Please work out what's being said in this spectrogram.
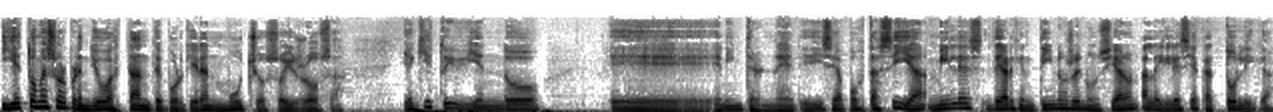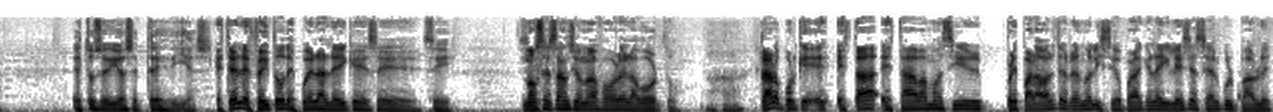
Y esto me sorprendió bastante porque eran muchos, soy Rosa. Y aquí estoy viendo eh, en internet y dice apostasía, miles de argentinos renunciaron a la iglesia católica. Esto se dio hace tres días. Este es el efecto después de la ley que se... Sí no se sancionó a favor del aborto. Claro, porque eh, está, está, vamos a decir, preparado el terreno del liceo para que la iglesia sea el culpable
